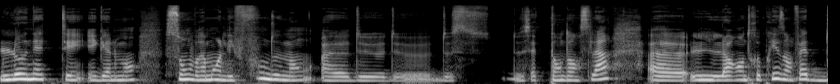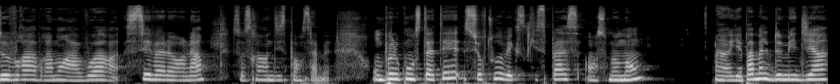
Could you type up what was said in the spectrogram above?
l'honnêteté également sont vraiment les fondements euh, de, de, de cette tendance-là, euh, leur entreprise en fait devra vraiment avoir ces valeurs-là, ce sera indispensable. On peut le constater surtout avec ce qui se passe en ce moment. Euh, il y a pas mal de médias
